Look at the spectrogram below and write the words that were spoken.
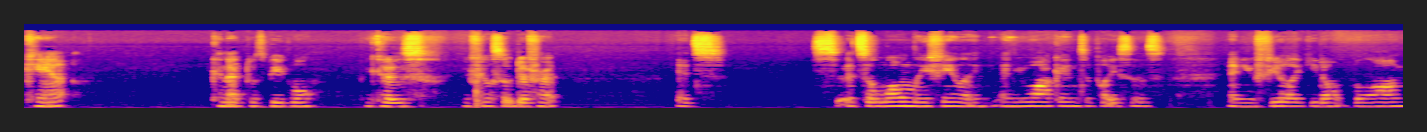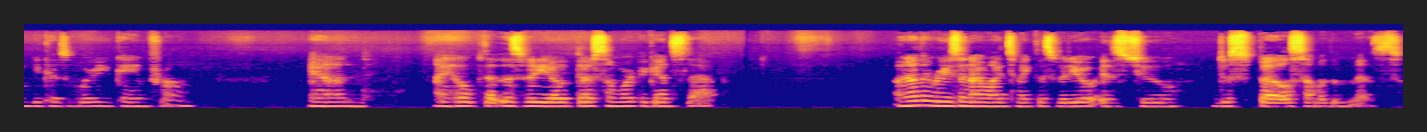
can't connect with people because you feel so different. It's it's, it's a lonely feeling and you walk into places and you feel like you don't belong because of where you came from. And I hope that this video does some work against that. Another reason I wanted to make this video is to dispel some of the myths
